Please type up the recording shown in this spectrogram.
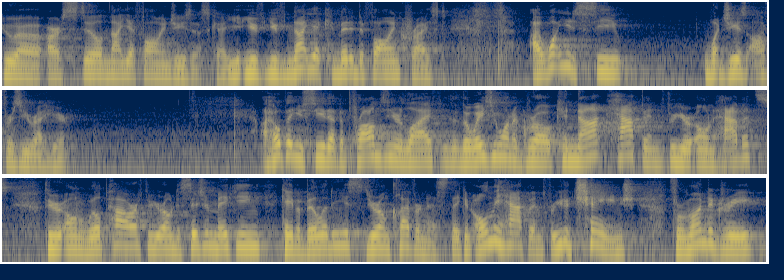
who uh, are still not yet following Jesus, okay? You, you've, you've not yet committed to following Christ. I want you to see what Jesus offers you right here. I hope that you see that the problems in your life, the ways you want to grow, cannot happen through your own habits, through your own willpower, through your own decision making capabilities, your own cleverness. They can only happen for you to change from one degree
